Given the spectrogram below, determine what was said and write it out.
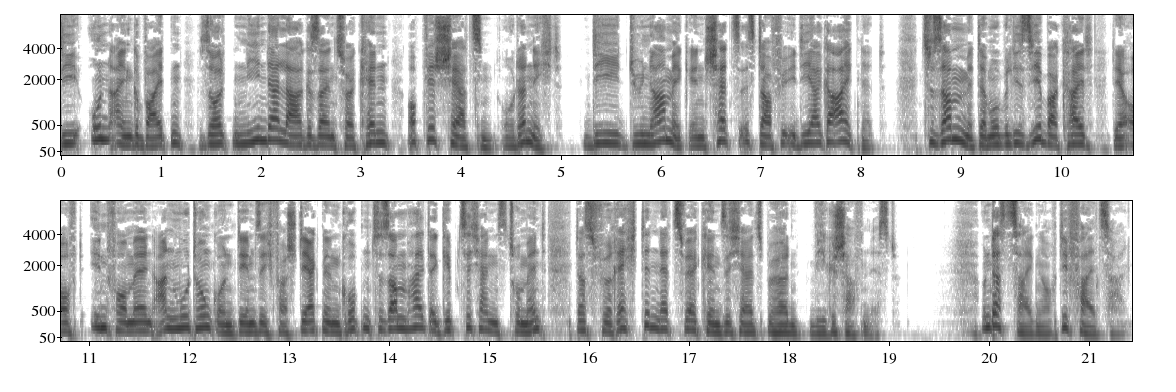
die Uneingeweihten sollten nie in der Lage sein zu erkennen, ob wir scherzen oder nicht. Die Dynamik in Chats ist dafür ideal geeignet. Zusammen mit der Mobilisierbarkeit, der oft informellen Anmutung und dem sich verstärkenden Gruppenzusammenhalt ergibt sich ein Instrument, das für rechte Netzwerke in Sicherheitsbehörden wie geschaffen ist. Und das zeigen auch die Fallzahlen.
